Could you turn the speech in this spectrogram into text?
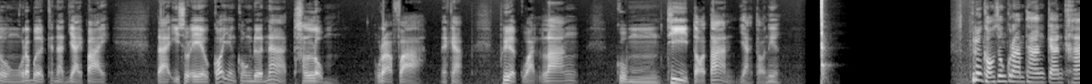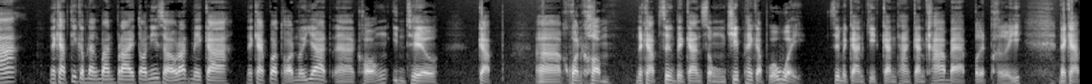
ส่งระเบิดขนาดใหญ่ไป แต่อิสราเอลก็ยังคงเดินหน้าถล่มราฟานะครับเพื่อกวาดล้างกลุ่มที่ต่อต้านอย่างต่อเนื่อง เรื่องของสงครามทางการค้านะครับที่กำลังบานปลายตอนนี้สหรัฐอเมริกานะครับก็ถอนอนุญาตอของ Intel กับควอนคอมนะครับซึ่งเป็นการส่งชิปให้กับหัวเว่ยซึ่งเป็นการกีดกันทางการค้าแบบเปิดเผยนะครับ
